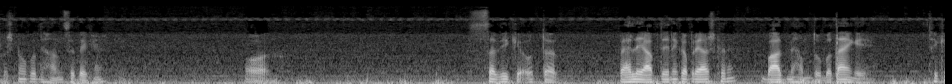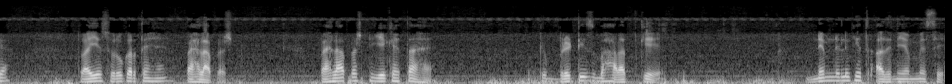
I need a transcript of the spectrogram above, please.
प्रश्नों को ध्यान से देखें और सभी के उत्तर पहले आप देने का प्रयास करें, बाद में हम तो बताएँगे ठीक है? तो आइए शुरू करते हैं पहला प्रश्न। पहला प्रश्न ये कहता है कि ब्रिटिश भारत के निम्नलिखित अधिनियम में से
